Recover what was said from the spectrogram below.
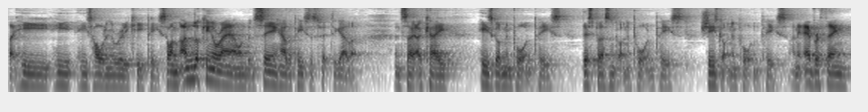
Like he he he's holding a really key piece. So I'm I'm looking around and seeing how the pieces fit together, and say, okay, he's got an important piece. This person's got an important piece. She's got an important piece. I mean, everything.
